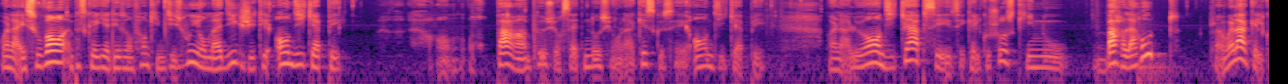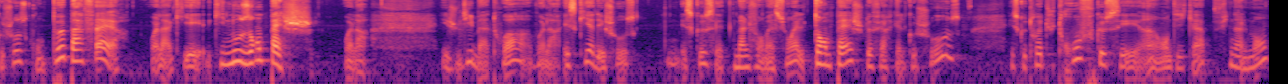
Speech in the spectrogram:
Voilà, et souvent, parce qu'il y a des enfants qui me disent Oui, on m'a dit que j'étais handicapé. on, repart un peu sur cette notion-là. Qu'est-ce que c'est handicapé Voilà, le handicap, c'est quelque chose qui nous barre la route. Enfin, voilà, quelque chose qu'on ne peut pas faire. Voilà, qui, est, qui nous empêche. Voilà. Et je lui dis, bah toi, voilà, est-ce qu'il y a des choses, est-ce que cette malformation, elle t'empêche de faire quelque chose? Est-ce que toi, tu trouves que c'est un handicap finalement?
